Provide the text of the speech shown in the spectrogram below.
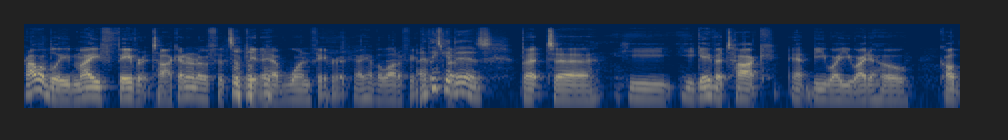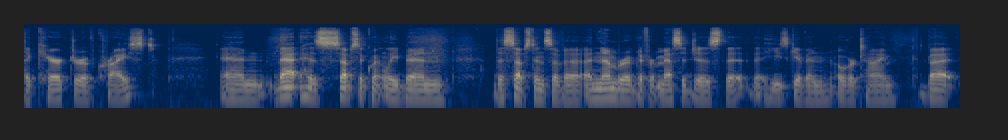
probably my favorite talk. I don't know if it's okay to have one favorite. I have a lot of favorites. I think but, it is. But uh, he he gave a talk at BYU Idaho called "The Character of Christ," and that has subsequently been the substance of a, a number of different messages that that he's given over time. But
